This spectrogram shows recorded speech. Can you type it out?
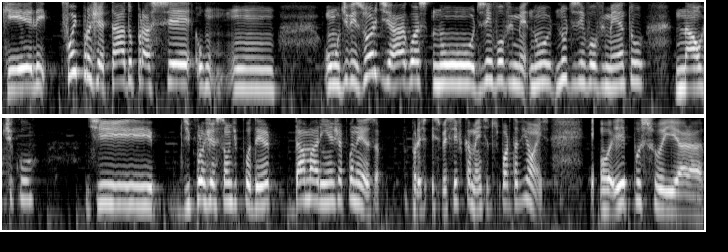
que ele foi projetado para ser um, um, um, divisor de águas no desenvolvimento, no, no desenvolvimento náutico de de projeção de poder da marinha japonesa, especificamente dos porta-aviões. Ele possuía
